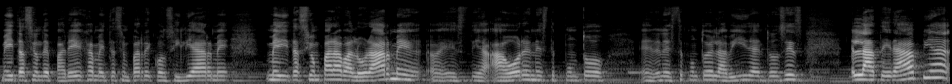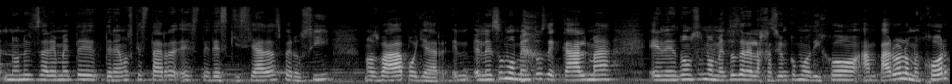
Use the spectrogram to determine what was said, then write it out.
meditación de pareja, meditación para reconciliarme, meditación para valorarme este, ahora en este punto, en este punto de la vida. Entonces, la terapia no necesariamente tenemos que estar este, desquiciadas, pero sí nos va a apoyar. En, esos momentos de calma, en esos momentos de relajación, como dijo Amparo, a lo mejor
